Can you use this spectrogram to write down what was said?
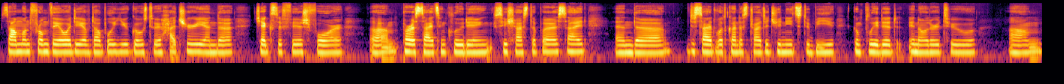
someone from the ODFW goes to a hatchery and uh, checks the fish for um, parasites, including C. shasta parasite, and uh, decide what kind of strategy needs to be completed in order to um,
